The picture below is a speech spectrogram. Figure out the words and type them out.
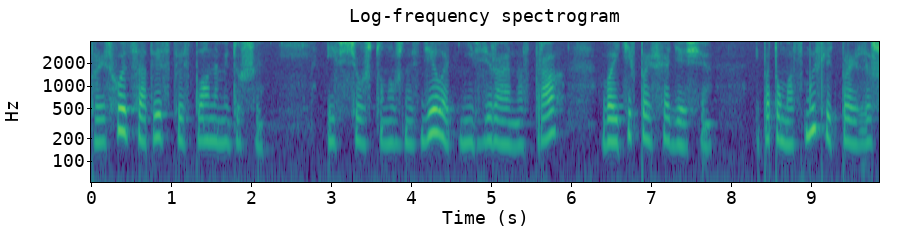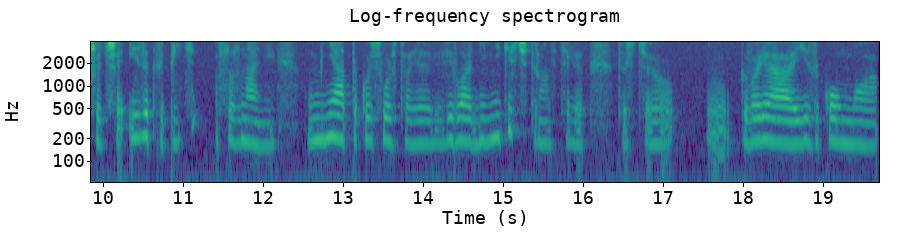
происходят в соответствии с планами души. И все, что нужно сделать, невзирая на страх, войти в происходящее и потом осмыслить произошедшее и закрепить в сознании. У меня такое свойство, я вела дневники с 14 лет, то есть э, говоря языком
